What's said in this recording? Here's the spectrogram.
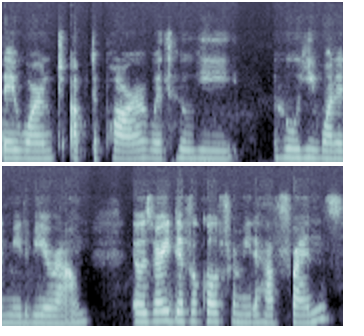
they weren't up to par with who he who he wanted me to be around. It was very difficult for me to have friends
